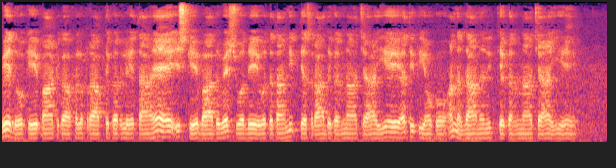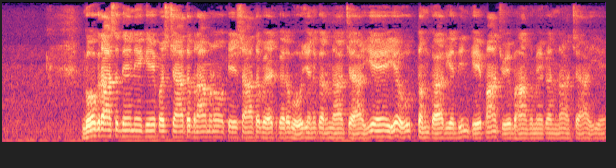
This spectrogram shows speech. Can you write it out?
वेदों के पाठ का फल प्राप्त कर लेता है। इसके बाद विश्वदेव तथा नित्य श्राद्ध करना चाहिए, अतिथियों को अन्नदान नित्य करना चाहिए। गोग्रास देने के पश्चात ब्राह्मणों के साथ बैठकर भोजन करना चाहिए। यह उत्तम कार्य दिन के पाँचवें भाग में करना चाहिए।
